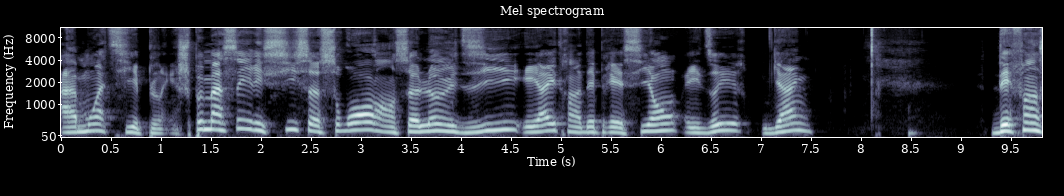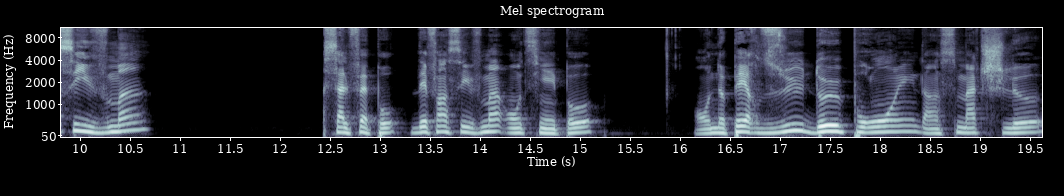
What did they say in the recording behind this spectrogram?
à moitié plein. Je peux m'asseoir ici ce soir en ce lundi et être en dépression et dire, gang, Défensivement, ça le fait pas. Défensivement, on tient pas. On a perdu deux points dans ce match-là.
